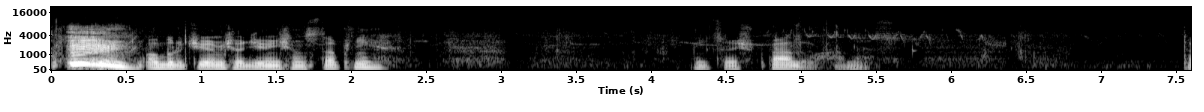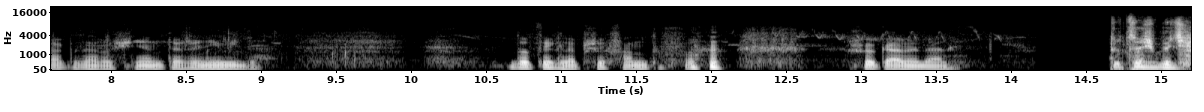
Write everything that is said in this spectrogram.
Obróciłem się o 90 stopni i coś wpadło, ale tak zarośnięte, że nie widzę. do tych lepszych fantów. Szukamy dalej. Tu coś będzie.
